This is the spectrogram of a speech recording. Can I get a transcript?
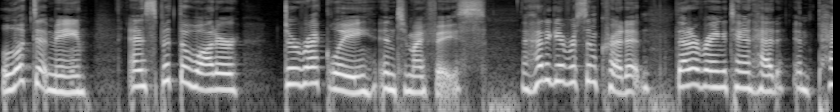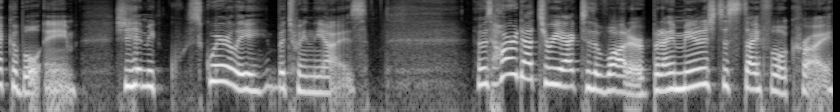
looked at me, and spit the water directly into my face. I had to give her some credit. That orangutan had impeccable aim. She hit me squarely between the eyes. It was hard not to react to the water, but I managed to stifle a cry.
